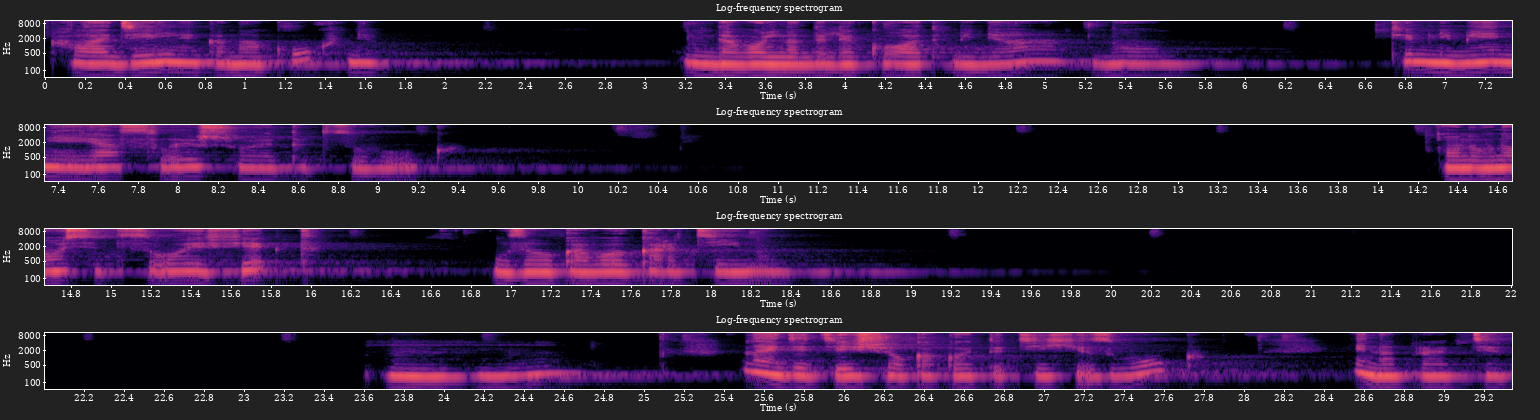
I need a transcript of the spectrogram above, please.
холодильника на кухне, довольно далеко от меня, но тем не менее я слышу этот звук. Он вносит свой эффект в звуковую картину. Угу. Найдите еще какой-то тихий звук и направьте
